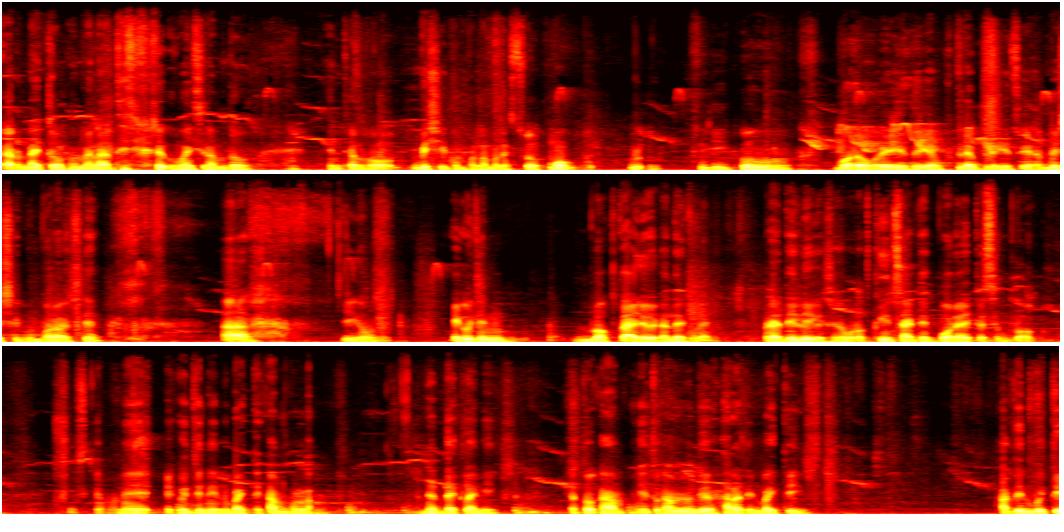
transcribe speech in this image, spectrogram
কারণ নাই তো অল্প মেলা দেরি করে ঘুমাইছিলাম তো কিন্তু অল্প বেশি ঘুম পারলাম মানে চোখ মুখ বড় বড় গেছে ফুলে ফুলে গেছে বেশি ঘুম পাড়া হয়েছে আর কি কম দিন ব্লগ চাইলে ওইটা দেখলে, ওটা দিলে গেছে বড় তিন, চার দিন পরে আইতেছে ব্লগ মানে একই দিন বাড়িতে কাম করলাম। মানে দেখলানি এত কাম এত কাম সারাদিন বাড়িতেই আর দিন বইতে,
